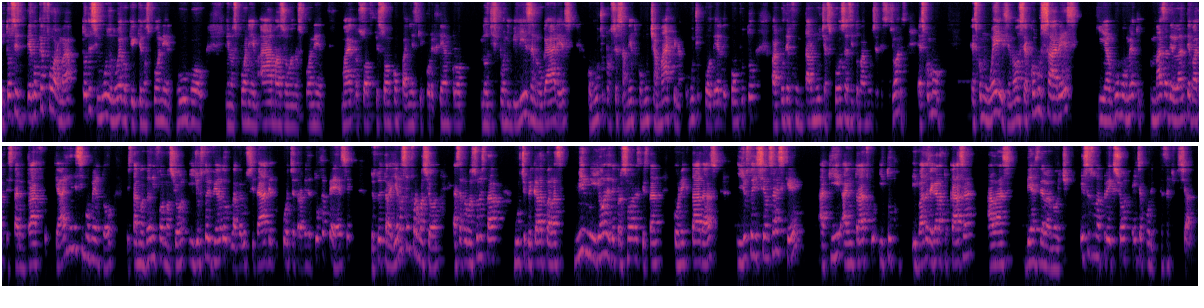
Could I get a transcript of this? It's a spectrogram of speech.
Então, de qualquer forma, todo esse mundo novo que, que nos põe Google, e nos põe Amazon, nos põe Microsoft, que são companhias que, por exemplo, nos disponibilizam lugares com muito processamento, com muita máquina, com muito poder de cômputo para poder juntar muitas coisas e tomar muitas decisões. É como é como um Waze, não? Ou seja, como sabes que em algum momento mais adelante vai estar um tráfego? Que alguém nesse momento está mandando informação e eu estou vendo a velocidade do coche através do teu GPS, eu estou trazendo essa informação, essa informação está multiplicada pelas mil milhões de pessoas que estão conectadas e eu estou dizendo, sabes que aqui há um tráfego e tu e vas a chegar a tu casa a las 10 da noite. Essa é uma predição feita por inteligência artificial.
